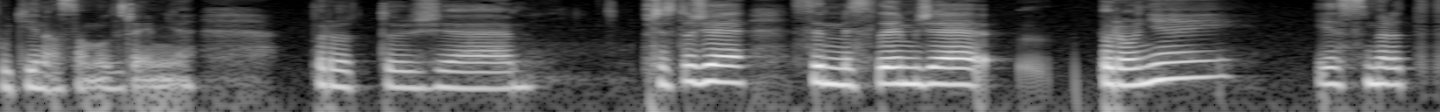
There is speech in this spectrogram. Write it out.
Putina samozřejmě, protože přestože si myslím, že pro něj je smrt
